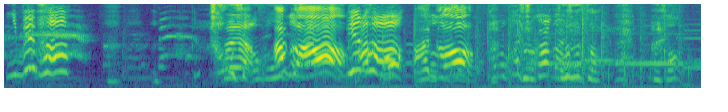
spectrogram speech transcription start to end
你别跑，臭小猴狗，别跑，阿狗，咱们快去看看去，走，走。哎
